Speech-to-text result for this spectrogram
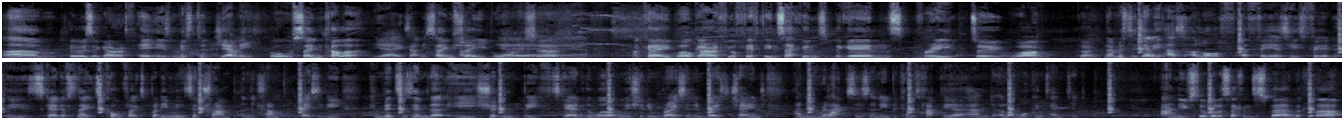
Um, Who is it, Gareth? it is Mr. Jelly. Oh, same colour. Yeah, exactly. Same colour. shape, almost, Yeah, yeah. yeah, yeah. Okay, well, Gareth, your 15 seconds begins. Three, two, one, go. Now, Mr. Jelly has a lot of uh, fears. He's feared, he's scared of snakes, cornflakes, but he meets a tramp, and the tramp basically convinces him that he shouldn't be scared of the world and he should embrace it and embrace change. And he relaxes and he becomes happier and a lot more contented. And you've still got a second to spare. Look at that.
